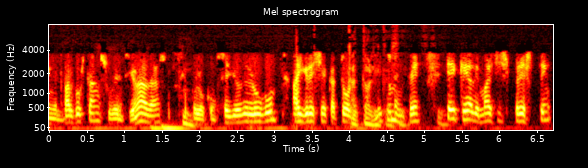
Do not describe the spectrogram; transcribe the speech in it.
sen embargo están subvencionadas polo Concello de Lugo a Igrexa Católica, Católica sí. e que ademais presten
